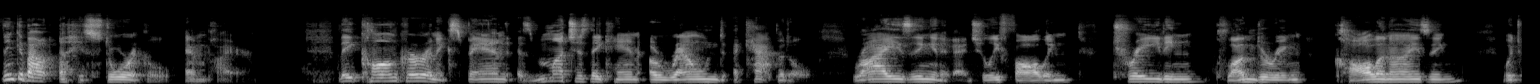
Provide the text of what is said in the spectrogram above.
Think about a historical empire. They conquer and expand as much as they can around a capital, rising and eventually falling, trading, plundering, colonizing, which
